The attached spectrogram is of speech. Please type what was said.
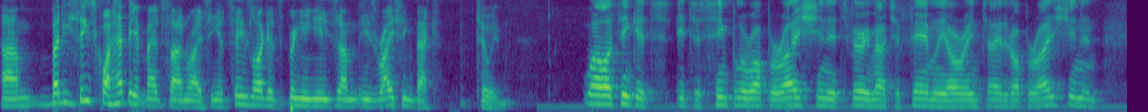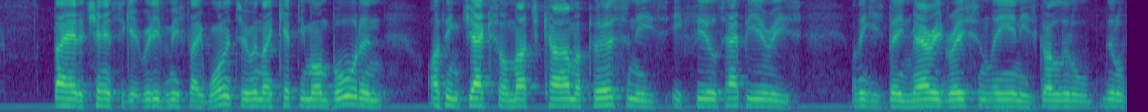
Um, but he seems quite happy at Matt Stone Racing. It seems like it's bringing his um, his racing back to him. Well, I think it's it's a simpler operation. It's very much a family orientated operation, and they had a chance to get rid of him if they wanted to, and they kept him on board. And I think Jack's a much calmer person. He's he feels happier. He's I think he's been married recently, and he's got a little little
